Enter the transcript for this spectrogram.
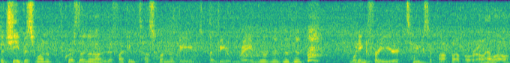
The cheapest one, of course, not the fucking Tusk one. That'd be that'd be great. Waiting for your tanks to pop up over. Oh, hello.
